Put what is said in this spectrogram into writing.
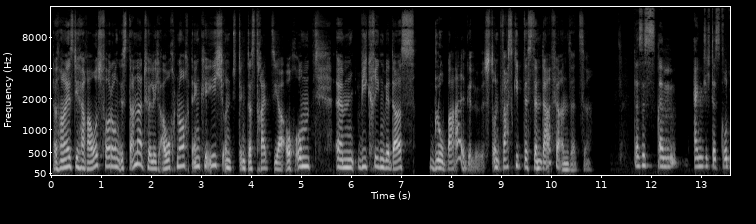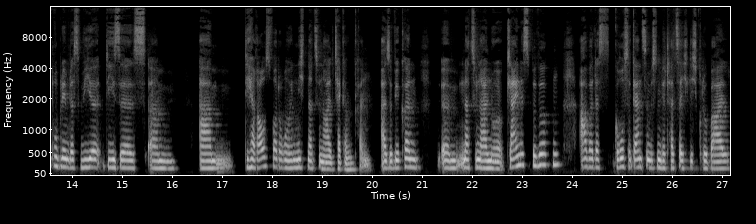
Das heißt, die Herausforderung ist dann natürlich auch noch, denke ich, und ich denke, das treibt sie ja auch um, ähm, wie kriegen wir das global gelöst? Und was gibt es denn da für Ansätze? Das ist ähm, eigentlich das Grundproblem, dass wir dieses ähm, ähm, die Herausforderungen nicht national tackeln können. Also wir können ähm, national nur Kleines bewirken, aber das große Ganze müssen wir tatsächlich global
